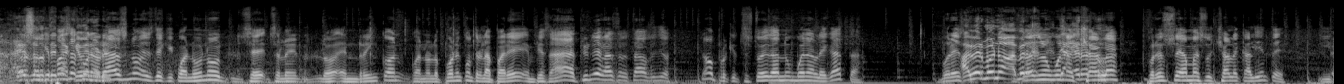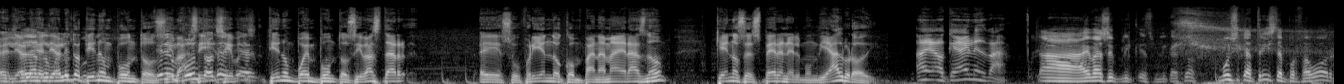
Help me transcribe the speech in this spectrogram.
enojar. Eso lo no que pasa que con. Erasmo es de que cuando uno se, se lo, lo- en rincón, cuando lo ponen contra la pared, empieza, ah, tú le vas a los Estados Unidos. No, porque te estoy dando una buena legata. Por eso. A ver, bueno, a ver, dando una buena ya, charla, por eso se llama esto charla caliente. Y El, diablito tiene un punto. Tiene Si un va- punto, si- de- si- tiene un buen punto. Si va a estar eh, sufriendo con Panamá Erasno, ¿qué nos espera en el Mundial, Brody? Ay, ok, ahí les va. Ah, ahí va su expli- explicación. Música triste, por favor.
